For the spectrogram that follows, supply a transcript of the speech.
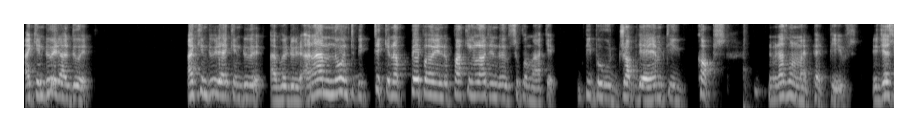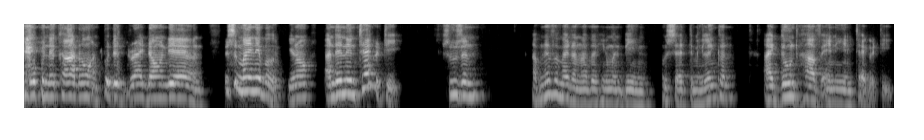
I can do it, I'll do it. I can do it, I can do it, I will do it. And I'm known to be taking up paper in the parking lot in the supermarket. People who drop their empty cups. You know, that's one of my pet peeves. They just open the car door and put it right down there. And this is my neighborhood, you know. And then integrity. Susan, I've never met another human being who said to me, Lincoln, I don't have any integrity.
